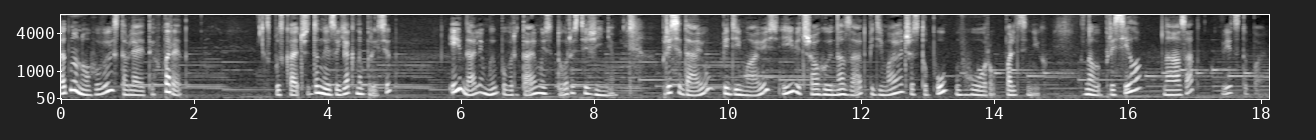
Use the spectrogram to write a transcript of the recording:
Одну ногу ви вставляєте вперед, спускаючись донизу, як на присід. І далі ми повертаємось до розтяжіння. Присідаю, підіймаюсь і відшагую назад, підіймаючи стопу вгору пальці ніг. Знову присіла, назад, відступаю.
